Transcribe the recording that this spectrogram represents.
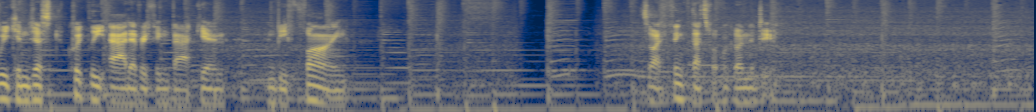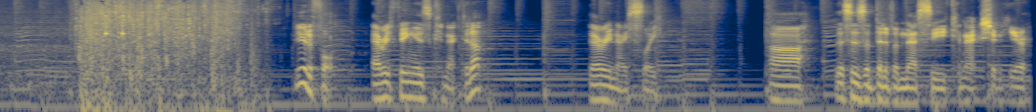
we can just quickly add everything back in and be fine. So I think that's what we're going to do. Beautiful. Everything is connected up very nicely. Uh, this is a bit of a messy connection here,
